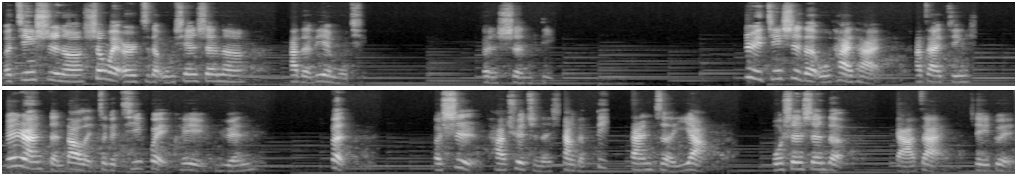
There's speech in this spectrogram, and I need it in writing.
而今世呢，身为儿子的吴先生呢，他的恋母情根深蒂固。至于今世的吴太太，她在今虽然等到了这个机会可以缘分，可是她却只能像个第三者一样，活生生的。夹在这一对，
